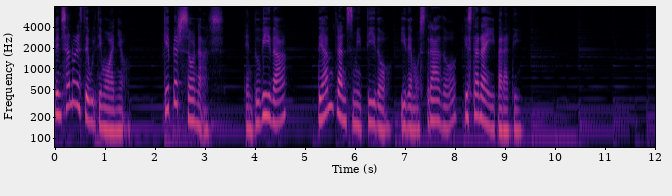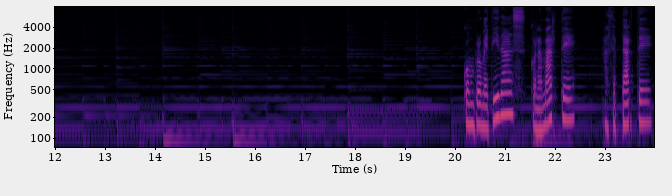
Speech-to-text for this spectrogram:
Pensando en este último año, ¿qué personas en tu vida te han transmitido y demostrado que están ahí para ti? comprometidas con amarte, aceptarte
